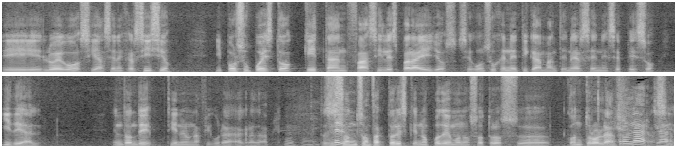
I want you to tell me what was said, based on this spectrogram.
eh, luego si hacen ejercicio, y por supuesto qué tan fácil es para ellos, según su genética, mantenerse en ese peso ideal, en donde tienen una figura agradable. Entonces son, son factores que no podemos nosotros uh, controlar. Controlar, claro.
